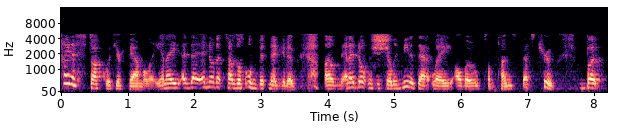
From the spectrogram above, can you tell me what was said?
kind of stuck with your family, and I, I, I know that sounds a little bit negative, um, and I don't necessarily mean it that way, although sometimes that's true. But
